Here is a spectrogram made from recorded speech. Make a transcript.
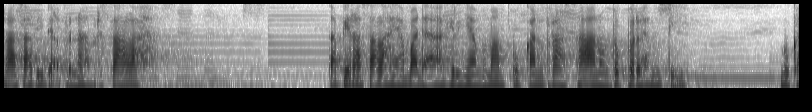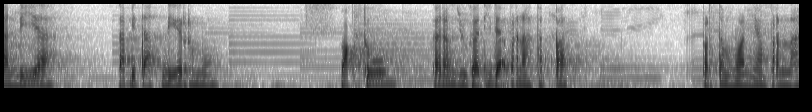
rasa tidak pernah bersalah. Tapi rasalah yang pada akhirnya memampukan perasaan untuk berhenti. Bukan dia, tapi takdirmu. Waktu kadang juga tidak pernah tepat. Pertemuan yang pernah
